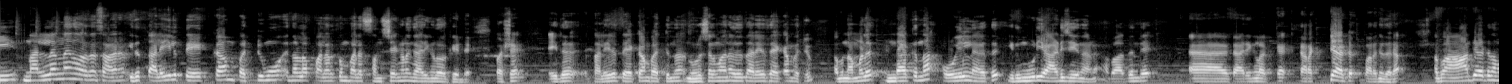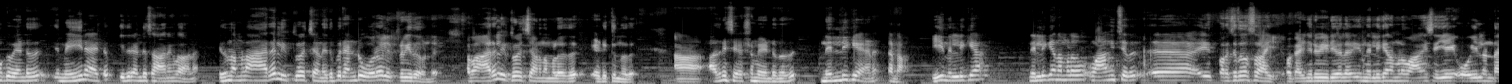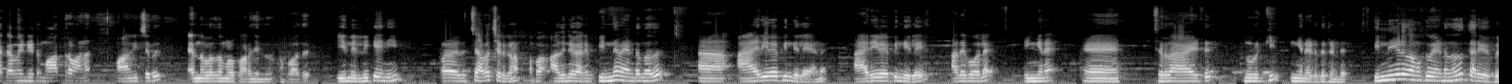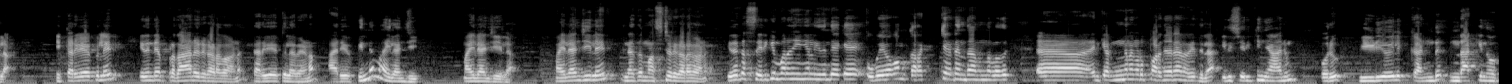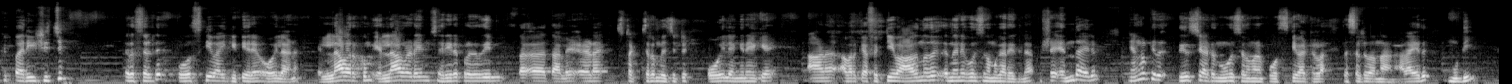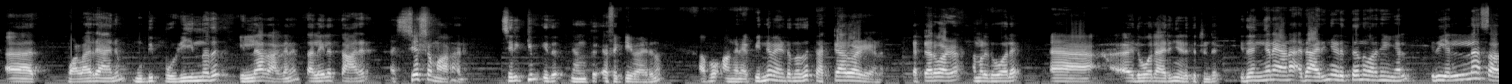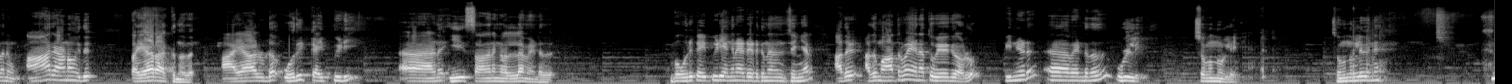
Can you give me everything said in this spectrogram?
ഈ നല്ലെണ്ണ എന്ന് പറയുന്ന സാധനം ഇത് തലയിൽ തേക്കാൻ പറ്റുമോ എന്നുള്ള പലർക്കും പല സംശയങ്ങളും കാര്യങ്ങളും ഒക്കെ ഉണ്ട്. പക്ഷേ ഇത് തലയിൽ തേക്കാൻ പറ്റുന്ന നൂറ് ശതമാനം ഇത് തലയിൽ തേക്കാൻ പറ്റും. അപ്പം നമ്മൾ ഉണ്ടാക്കുന്ന ഓയിലിനകത്ത് ഇതും കൂടി ആഡ് ചെയ്യുന്നതാണ്. അപ്പോൾ അതിന്റെ കാര്യങ്ങളൊക്കെ കറക്റ്റായിട്ട് പറഞ്ഞു തരാം. അപ്പോൾ ആദ്യമായിട്ട് നമുക്ക് വേണ്ടത് മെയിനായിട്ടും ഇത് രണ്ട് സാധനങ്ങളാണ്. ഇത് നമ്മൾ അര ലിറ്റർ വെച്ചാണ്. ഇതിപ്പോൾ രണ്ട് ഓരോ ലിറ്റർ വീതമുണ്ട് അപ്പോൾ അര ലിറ്റർ വെച്ചാണ് നമ്മളിത് എടുക്കുന്നത്. അതിനുശേഷം വേണ്ടുന്നത് നെല്ലിക്കയാണ്. കണ്ടോ? ഈ നെല്ലിക്ക നെല്ലിക്ക നമ്മൾ വാങ്ങിച്ചത് കുറച്ച് ദിവസമായി. അപ്പോൾ കഴിഞ്ഞൊരു വീഡിയോയിൽ ഈ നെല്ലിക്ക നമ്മൾ വാങ്ങിച്ച ഈ ഓയിൽ ഉണ്ടാക്കാൻ വേണ്ടിയിട്ട് മാത്രമാണ് വാങ്ങിച്ചത് എന്നുള്ളത് നമ്മൾ പറഞ്ഞിരുന്നു അപ്പോൾ അത് ഈ നെല്ലിക്ക ഇനിയും ചതച്ചെടുക്കണം. അപ്പോൾ അതിന്റെ കാര്യം പിന്നെ വേണ്ടുന്നത് ആര്യവേപ്പിന്റെ ഇലയാണ്. ആര്യവേപ്പിന്റെ ഇലയും അതേപോലെ ഇങ്ങനെ ചെറുതായിട്ട് നുറുക്കി ഇങ്ങനെ എടുത്തിട്ടുണ്ട്. പിന്നീട് നമുക്ക് വേണ്ടുന്നത് കറിവേപ്പില. ഈ കറിവേപ്പിലയും ഇതിന്റെ പ്രധാന ഒരു ഘടകമാണ്. കറിവേപ്പില വേണം ആര്യവേപ്പ് പിന്നെ മൈലാഞ്ചി മൈലാഞ്ചി ഇല. മൈലാഞ്ചിയിലെയും ഇതിനകത്ത് മസ്റ്റ് ഒരു ഘടകമാണ്. ഇതൊക്കെ ശരിക്കും പറഞ്ഞു കഴിഞ്ഞാൽ ഇതിന്റെയൊക്കെ ഉപയോഗം കറക്റ്റായിട്ട് എന്താണെന്നുള്ളത് എനിക്ക് അങ്ങനെ അങ്ങോട്ട് പറഞ്ഞു തരാൻ അറിയത്തില്ല. ഇത് ശരിക്കും ഞാനും ഒരു വീഡിയോയിൽ കണ്ട് ഉണ്ടാക്കി നോക്കി പരീക്ഷിച്ച് റിസൾട്ട് പോസിറ്റീവായി കിട്ടിയ ഒരു ഓയിലാണ് എല്ലാവർക്കും എല്ലാവരുടെയും ശരീരപ്രകൃതിയും തലയുടെ സ്ട്രക്ചറും വെച്ചിട്ട് ഓയിൽ എങ്ങനെയൊക്കെ ആണ് അവർക്ക് എഫക്റ്റീവ് ആകുന്നത് എന്നതിനെ കുറിച്ച് നമുക്കറിയത്തില്ല. പക്ഷേ എന്തായാലും ഞങ്ങൾക്കിത് തീർച്ചയായിട്ടും നൂറ് ശതമാനം പോസിറ്റീവായിട്ടുള്ള റിസൾട്ട് തന്നതാണ് അതായത് മുടി വളരാനും മുടി പൊഴിയുന്നത് ഇല്ലാതാകാനും തലയിലെ താരൻ അശേഷം മാറാനും. ശരിക്കും ഇത് ഞങ്ങൾക്ക് എഫക്റ്റീവ് ആയിരുന്നു. അപ്പോൾ അങ്ങനെ പിന്നെ വേണ്ടുന്നത് കറ്റാർ വാഴയാണ്. കറ്റാർ വാഴ നമ്മൾ ഇതുപോലെ ഇതുപോലെ അരിഞ്ഞെടുത്തിട്ടുണ്ട്. ഇതെങ്ങനെയാണ് ഇത് അരിഞ്ഞെടുത്തതെന്ന് പറഞ്ഞു കഴിഞ്ഞാൽ ഇത് എല്ലാ സാധനവും ആരാണോ ഇത് തയ്യാറാക്കുന്നത്? അയാളുടെ ഒരു കൈപ്പിടി ആണ് ഈ സാധനങ്ങളെല്ലാം വേണ്ടത്. അപ്പോൾ ഒരു കൈപ്പിടി എങ്ങനെയായിട്ട് എടുക്കുന്നതെന്ന് വെച്ച് കഴിഞ്ഞാൽ അത് അത് മാത്രമേ അതിനകത്ത് ഉപയോഗിക്കുകയുള്ളൂ പിന്നീട് വേണ്ടുന്നത് ഉള്ളി ചുമന്നുള്ളി. ചുമന്നുള്ളി പിന്നെ?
